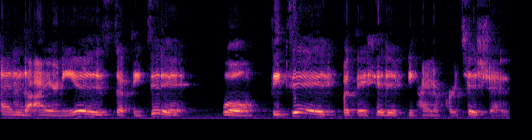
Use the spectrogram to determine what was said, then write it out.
And the irony is that they didn't. Well, they did, but they hid it behind a partition.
